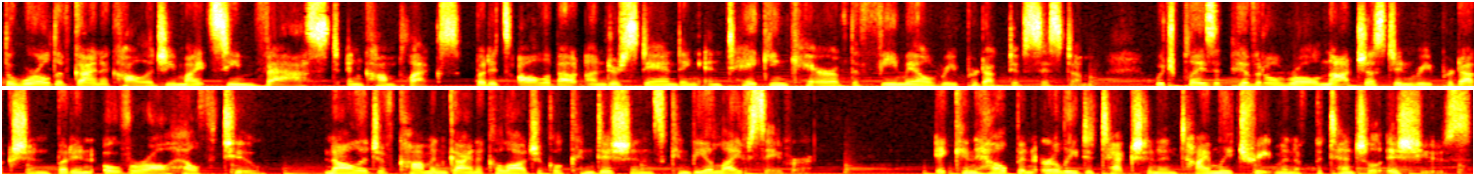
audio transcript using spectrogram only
The world of gynecology might seem vast and complex, but it's all about understanding and taking care of the female reproductive system, which plays a pivotal role not just in reproduction, but in overall health too. Knowledge of common gynecological conditions can be a lifesaver. It can help in early detection and timely treatment of potential issues,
